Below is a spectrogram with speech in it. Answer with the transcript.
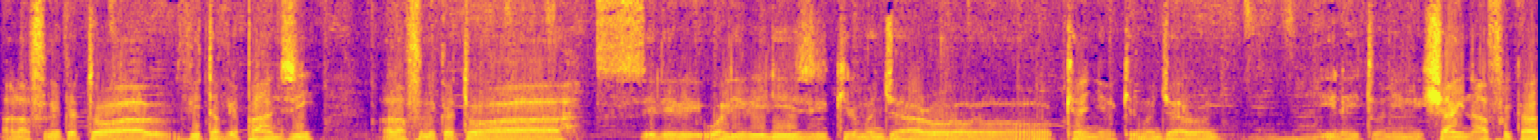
alafu nikatoa Vita vya Panzi, alafu nikatoa walirilizi Kilimanjaro Kenya, Kilimanjaro inaitwa nini, Shine Africa,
